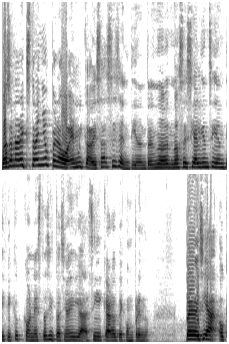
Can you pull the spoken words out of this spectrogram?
Va a sonar extraño, pero en mi cabeza hace sentido. Entonces no, no sé si alguien se identifica con esta situación y diga, sí, claro, te comprendo. Pero decía, ok,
